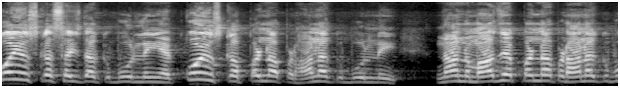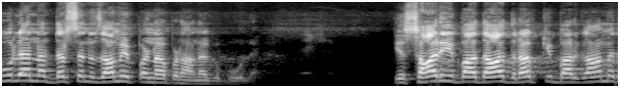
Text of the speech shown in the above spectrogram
कोई उसका सजदा कबूल नहीं है, कोई उसका पढ़ना पढ़ाना कबूल नहीं। ना नमाजें पढ़ना पढ़ाना कबूल है, ना दरस निज़ामें पढ़ना पढ़ाना कबूल है। ये सारी इबादत रब की बारगाह में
